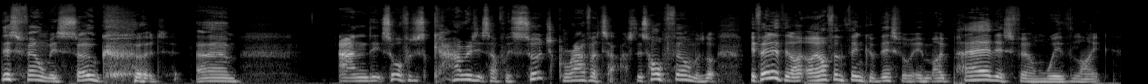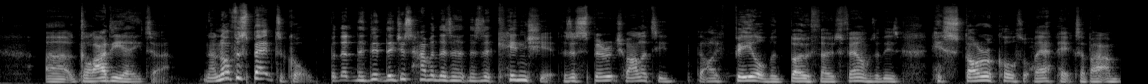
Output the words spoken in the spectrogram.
this film is so good. Um, and it sort of just carries itself with such gravitas. This whole film has got, if anything, I, I often think of this film, I pair this film with like uh, Gladiator. Now, not for spectacle, but they, they, just have a there's a there's a kinship, there's a spirituality that I feel with both those films, of these historical sort of epics about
